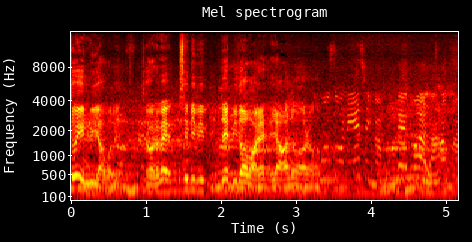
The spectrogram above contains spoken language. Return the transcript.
စိုးရင်မိတာပါလေကျွန်တော်ဒါပေမဲ့အဆင်ပြေပြေလက်ပြီးသွားပါတယ်အရာအလုံးအရောဆိုနေတဲ့ချိန်မှာမူးလဲသွားလားအောက်မှာ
